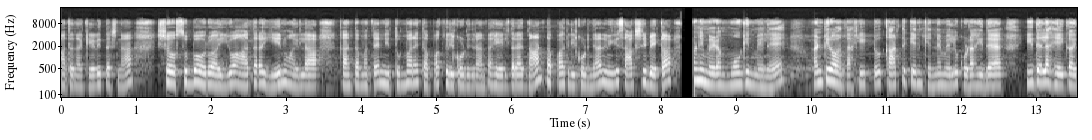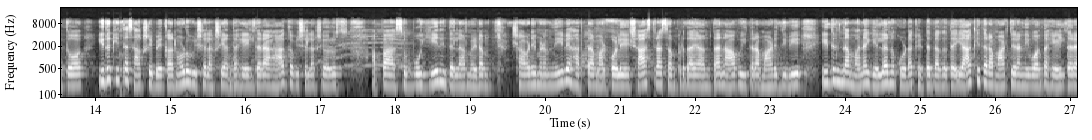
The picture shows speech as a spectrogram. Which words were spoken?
ಮಾತನ್ನು ಕೇಳಿದ ತಕ್ಷಣ ಶೋ, ಸುಬ್ಬ ಅವರು, ಅಯ್ಯೋ, ಆ ಥರ ಏನೂ ಇಲ್ಲ ಕಾಂತಮ್ಮತ್ತೆ ಮತ್ತೆ ನೀವು ತುಂಬಾ ತಪ್ಪಾಗಿ ತಿಳ್ಕೊಂಡಿದ್ದೀರಾ ಅಂತ ಹೇಳ್ತಾರೆ. ನಾನು ತಪ್ಪಾಗಿ ತಿಳ್ಕೊಂಡಿದ್ದೀರಾ ನಿನಗೆ ಸಾಕ್ಷಿ ಬೇಕಾ? ನೋಡಿ ಮೇಡಮ್ ಮೂಗಿನ ಮೇಲೆ ಅಂಟಿರೋ ಅಂತ ಹಿಟ್ಟು ಕಾರ್ತಿಕೇಯನ ಕೆನ್ನೆ ಮೇಲೂ ಕೂಡ ಇದೆ. ಇದೆಲ್ಲ ಹೇಗಾಯ್ತು? ಇದಕ್ಕಿಂತ ಸಾಕ್ಷಿ ಬೇಕಾ? ನೋಡು ವಿಷಲಕ್ಷಿ ಅಂತ ಹೇಳ್ತಾರೆ? ಆಗ ವಿಷಲಕ್ಷಿ ಅವರು, ಅಪ್ಪ ಸುಬ್ಬು, ಏನಿದೆಲ್ಲ ಮೇಡಮ್ ಶ್ರಾವಣಿ ಮೇಡಮ್ ನೀವೇ ಅರ್ಥ ಮಾಡ್ಕೊಳ್ಳಿ. ಶಾಸ್ತ್ರ, ಸಂಪ್ರದಾಯ ಅಂತ ನಾವು ಈ ಥರ ಮಾಡಿದ್ದೀವಿ ಇದರಿಂದ ಮನೆಗೆಲ್ಲನೂ ಕೂಡ ಕೆಟ್ಟದಾಗುತ್ತೆ. ಯಾಕೆ ಈ ಥರ ಮಾಡ್ತೀರಾ ನೀವು ಅಂತ ಹೇಳ್ತಾರೆ.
